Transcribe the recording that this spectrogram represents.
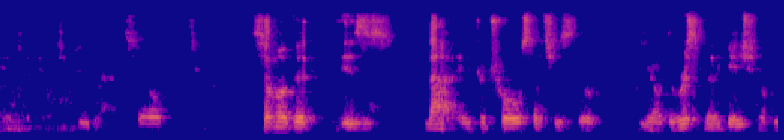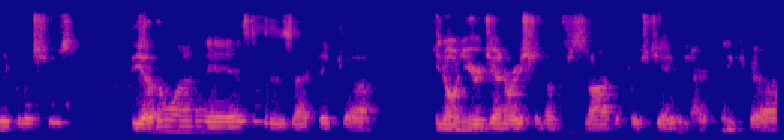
and Mhm. to, and to do that. So some of it is not in control, such as the you know the risk mitigation of legal issues. The other one is is I think uh, you know in your generation of sonographers, Jamie, I think. Uh,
